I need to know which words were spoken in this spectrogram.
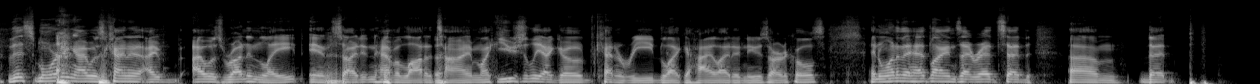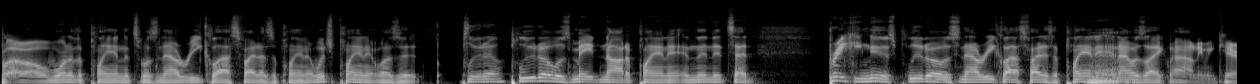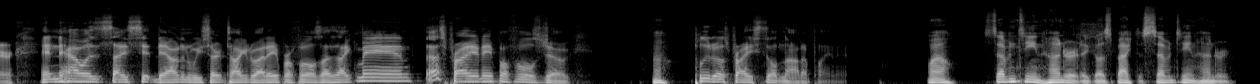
This morning I was kind of I I was running late, and so I didn't have a lot of time. Like usually I go kind of read like a highlight of news articles, and one of the headlines I read said um, that oh, one of the planets was now reclassified as a planet. Which planet was it? Pluto. Pluto was made not a planet, and then it said breaking news pluto is now reclassified as a planet and i was like i don't even care and now as i sit down and we start talking about april fools i was like man that's probably an april fool's joke Huh. pluto's probably still not a planet Well, 1700. It goes back to 1700.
